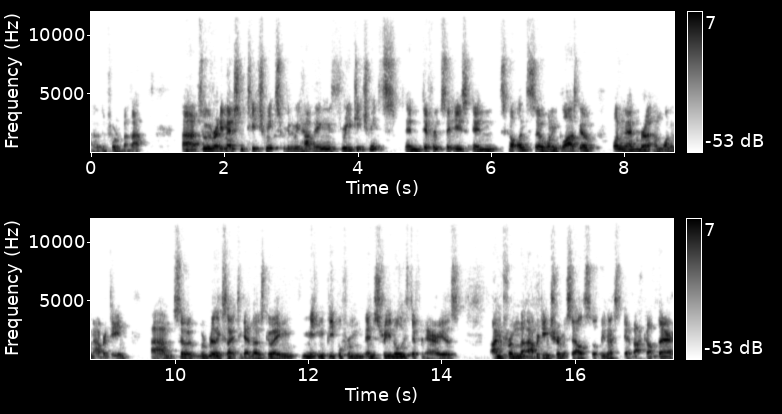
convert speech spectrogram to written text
uh, informed about that. Uh, so we've already mentioned teach meets. We're going to be having three teach meets in different cities in Scotland. So one in Glasgow, one in Edinburgh, and one in Aberdeen. Um, so we're really excited to get those going, meeting people from industry in all these different areas. I'm from Aberdeenshire myself, so it'll be nice to get back up there,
